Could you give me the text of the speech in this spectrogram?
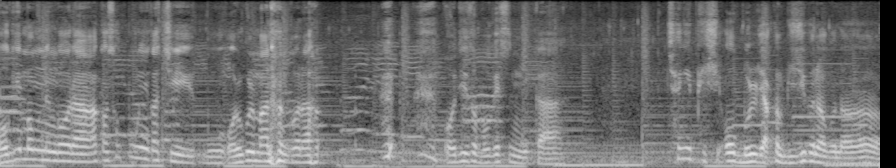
먹이 먹는 거랑 아까 석봉이 같이 뭐 얼굴만한 거랑 어디서 보겠습니까? 챙이피쉬 어물 약간 미지근하구나.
